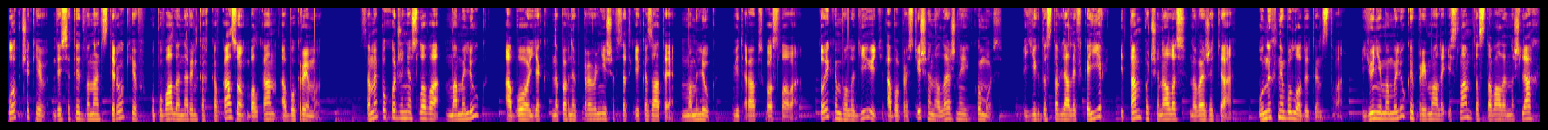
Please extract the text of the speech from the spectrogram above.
Хлопчиків 10-12 років купували на ринках Кавказу, Балкан або Криму. Саме походження слова мамелюк, або, як напевне правильніше все-таки казати, мамлюк від арабського слова, той, ким володіють або простіше належний комусь. Їх доставляли в Каїр, і там починалось нове життя. У них не було дитинства. Юні мамелюки приймали іслам та ставали на шлях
